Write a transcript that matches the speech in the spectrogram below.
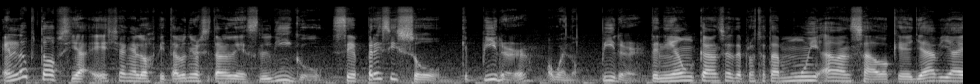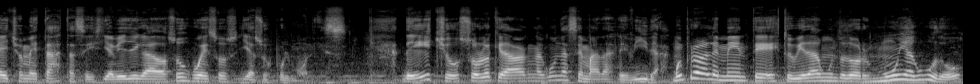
En la autopsia hecha en el Hospital Universitario de Sligo, se precisó que Peter, o bueno, Peter, tenía un cáncer de próstata muy avanzado que ya había hecho metástasis y había llegado a sus huesos y a sus pulmones. De hecho, solo quedaban algunas semanas de vida. Muy probablemente estuviera un dolor muy agudo,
